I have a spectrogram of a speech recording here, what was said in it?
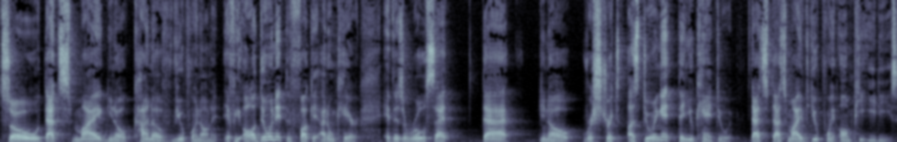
So that's my, you know, kind of viewpoint on it. If we all doing it, then fuck it. I don't care. If there's a rule set that you know restrict us doing it, then you can't do it. That's that's my viewpoint on PEDs.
